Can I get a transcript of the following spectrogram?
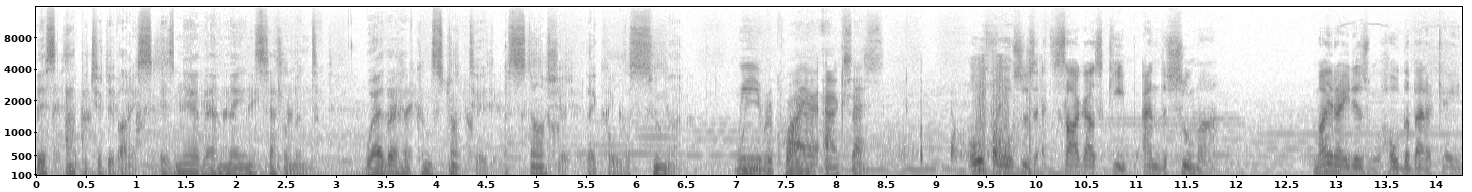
This aperture device is near their main settlement, where they have constructed a starship they call the Suma. We require access. All forces at Saga's Keep and the Suma. My raiders will hold the barricade.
